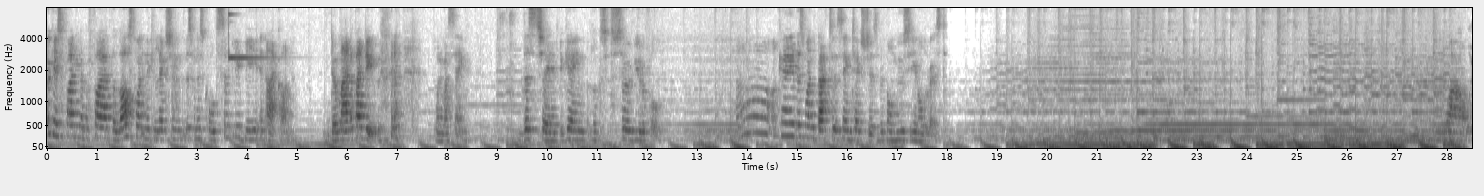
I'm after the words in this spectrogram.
okay, so finally number five, the last one in the collection. This one is called Simply Be an Icon. Don't mind if I do. what am I saying? This shade, again, looks so beautiful. Ah, okay, this one's back to the same textures, a bit more moussey and all the rest. Wow,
